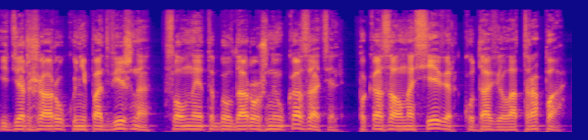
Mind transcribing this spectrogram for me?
и, держа руку неподвижно, словно это был дорожный указатель, показал на север, куда вела тропа.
